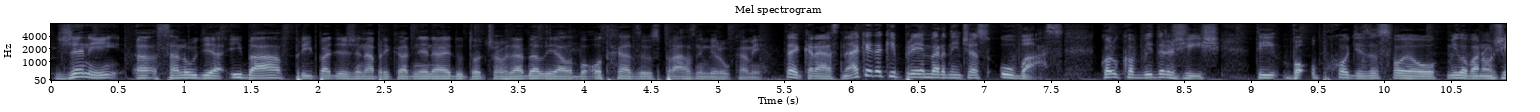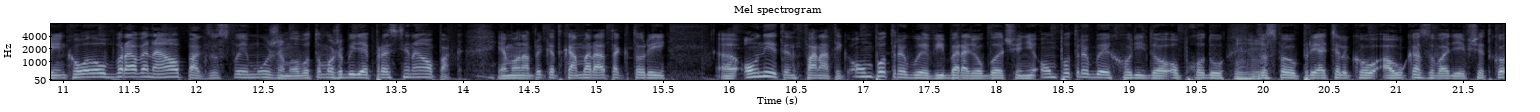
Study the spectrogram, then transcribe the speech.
Ženy e, sa nudia iba v prípade, že napríklad nenajdu to, čo hľadali, alebo odchádzajú s prázdnymi rukami. To je krásne. Aký je taký priemerný čas u vás? Koľko vydržíš ty v obchode so svojou milovanou žienkou, alebo práve naopak, so svojím mužom, lebo to môže byť aj presne naopak. Ja mám napríklad kamaráta, ktorý, uh, on je ten fanatik, on potrebuje vyberať oblečenie, on potrebuje chodiť do obchodu Mhm. so svojou priateľkou a ukazovať jej všetko.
